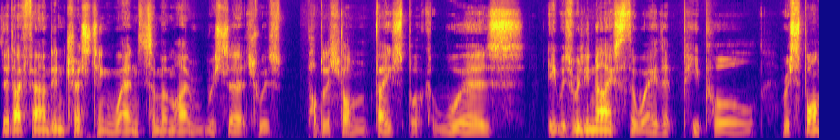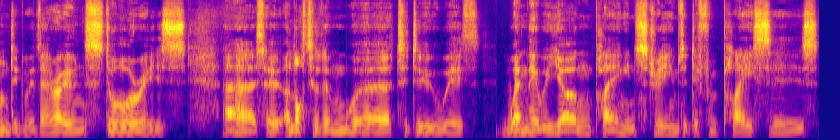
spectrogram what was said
that I found interesting when some of my research was published on Facebook was it was really nice the way that people responded with their own stories. Uh, so a lot of them were to do with when they were young, playing in streams at different places.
